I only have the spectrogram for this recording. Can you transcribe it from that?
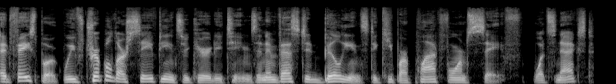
At Facebook, we've tripled our safety and security teams and invested billions to keep our platforms safe. What's next?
